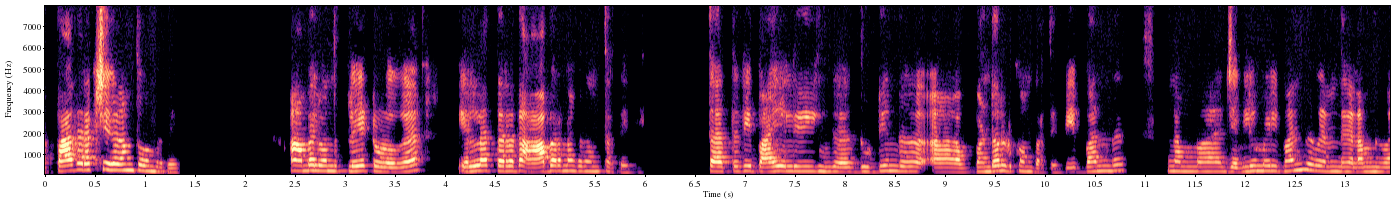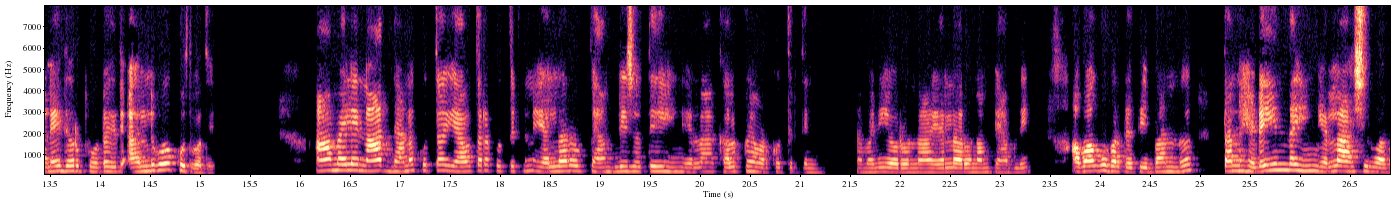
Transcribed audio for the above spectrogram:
ಪಾದರಕ್ಷೆಗಳನ್ನ ತಗೊಂಡ್ಬರ್ತೈತಿ ಆಮೇಲೆ ಒಂದು ಪ್ಲೇಟ್ ಒಳಗ ಎಲ್ಲಾ ತರದ ಆಭರಣಗಳನ್ನ ತರ್ತೈತಿ. ತರ್ತೈತಿ ಬಾಯಲ್ಲಿ ಹಿಂಗ ದುಡ್ಡಿಂದ, ಆ ಬಂಡಲ್ ಹಿಡ್ಕೊಂಡ್ ಬರ್ತೈತಿ. ಬಂದ್ ನಮ್ಮ ಜಗಲಿ ಮೇಲ್ ಬಂದ್ ಒಂದ್ ನಮ್ ಮನೆ ದೇವ್ರ ಫೋಟೋ ಇದೆ ಅಲ್ಲಿ ಹೋಗಿ ಕೂತ್ಕೋತೈತಿ ಆಮೇಲೆ ನಾ ಜ್ಞಾನ ಕೂತಾಗ ಯಾವ ತರ ಕೂತಿರ್ತೀನಿ, ಎಲ್ಲಾರು ಫ್ಯಾಮ್ಲಿ ಜೊತೆ ಹಿಂಗೆಲ್ಲಾ ಕಲ್ಪನೆ ಮಾಡ್ಕೊತಿರ್ತೀನಿ. ನಮ್ಮ ಮನೆಯವರು, ನಾ ಎಲ್ಲಾರು ನಮ್ ಫ್ಯಾಮ್ಲಿ ಅವಾಗೂ ಬರ್ತೈತಿ ಬಂದು ತನ್ನ ಹೆಡೆಯಿಂದ ಹಿಂಗೆಲ್ಲಾ ಆಶೀರ್ವಾದ.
